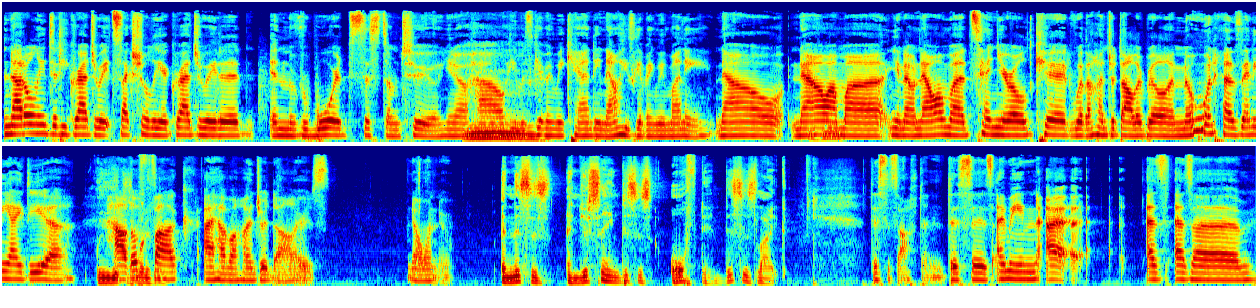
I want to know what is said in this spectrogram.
not only did he graduate sexually, it graduated in the reward system too. You know how he was giving me candy, now he's giving me money. Now, now mm-hmm. I'm a, you know, now I'm a ten year old kid with a hundred dollar bill, and no one has any idea how the money from? fuck I have a hundred dollars. No one knew. And this is, and you're saying this is often. This is like, This is often. This is. I mean, I, as as a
